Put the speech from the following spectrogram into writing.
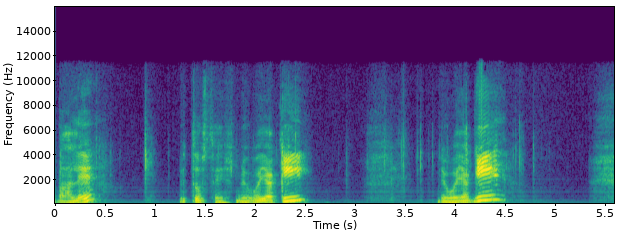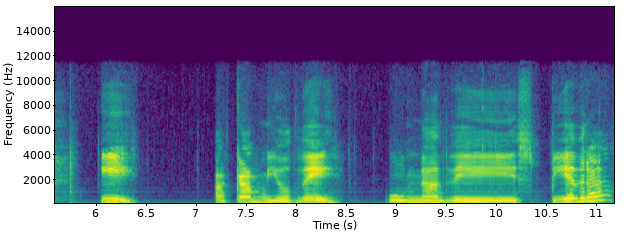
Vale. Entonces me voy aquí. Me voy aquí y a cambio de una de piedra,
